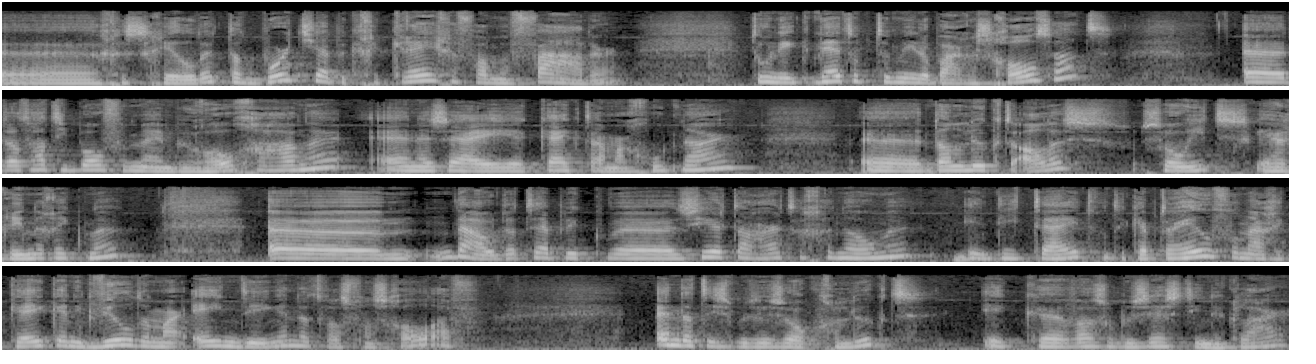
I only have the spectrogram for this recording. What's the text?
uh, geschilderd. Dat bordje heb ik gekregen van mijn vader toen ik net op de middelbare school zat. Uh, dat had hij boven mijn bureau gehangen. En hij zei, kijk daar maar goed naar. Uh, dan lukt alles, zoiets, herinner ik me. Uh, nou, dat heb ik me zeer te harte genomen in die tijd. Want ik heb er heel veel naar gekeken en ik wilde maar één ding... en dat was van school af. En dat is me dus ook gelukt. Ik uh, was op mijn zestiende klaar.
